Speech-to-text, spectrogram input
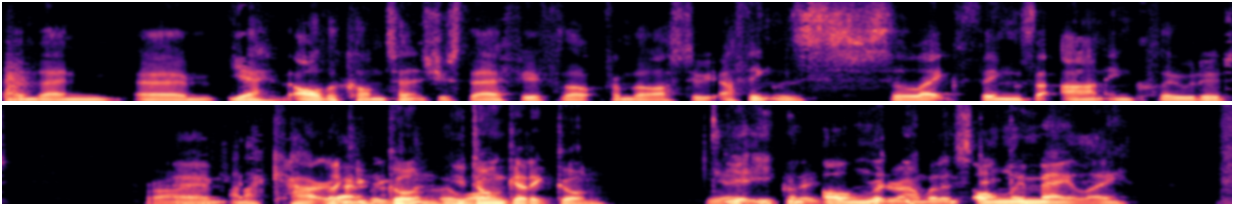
and then um, yeah, all the content's just there for you for the, from the last two. I think there's select things that aren't included, Right. um, and I can't Like remember. a gun. exactly You what- don't get a gun. Yeah, you've you can only around with a stick. only melee. You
